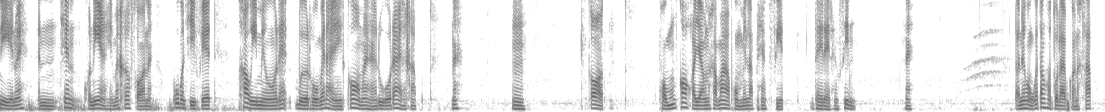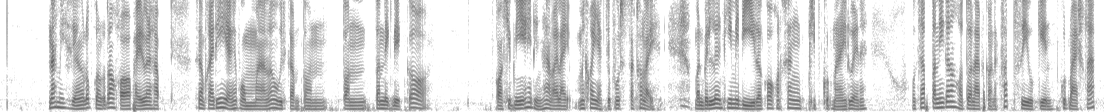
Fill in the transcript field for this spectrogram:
นี่เห็นไหมอันเช่นคนนี้เห็นไหมเขาสอนอะกู้บัญชีเฟซเข้าอีเมล และเบอร์โทรไม่ได้ก็มาหาดูเอาได้นะครับ นะ อืมก็ผมก็ขอย้ำนะครับว่าผมไม่รับแฮกเฟซใดๆทั้งสิ้น นะ ตอนนี้ผมก็ต้องขอตัวลาไปก่อนนะครับ นะมีเสียงรบกวนก็ต้องขออภัยด้วยนะครับสำหรับใครที่อยากให้ผมมาเล่าวิธีกรรมตอนตอนตอนเด็กๆก็ก่อคลิปนี้ให้ถึง 500ไลค์ไม่ค่อยอยากจะพูดสักเท่าไหร่ มันเป็นเรื่องที่ไม่ดีแล้วก็ค่อนข้างผิดกฎหมายด้วยนะโอเคครับ ตอนนี้ก็ต้องขอตัวลาไปก่อนนะครับซิลกินกูดบายครับ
